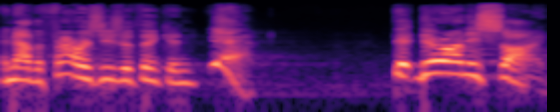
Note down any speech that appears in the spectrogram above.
And now the Pharisees are thinking, yeah, they're on his side.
